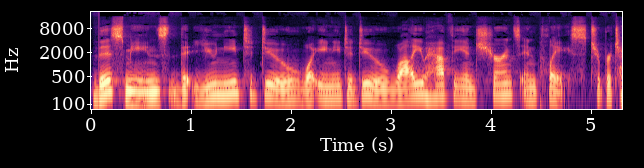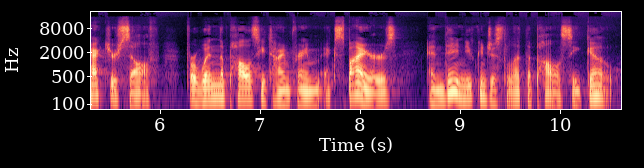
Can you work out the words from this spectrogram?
This means that you need to do what you need to do while you have the insurance in place to protect yourself for when the policy timeframe expires, and then you can just let the policy go.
